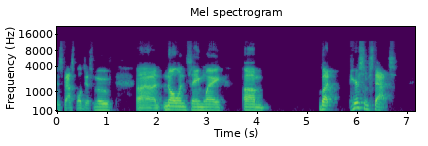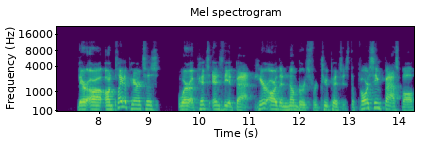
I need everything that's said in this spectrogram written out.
His fastball just moved. Uh, Nolan, same way. Um, but here's some stats. There are on plate appearances, where a pitch ends the at bat. Here are the numbers for two pitches. The four seam fastball,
